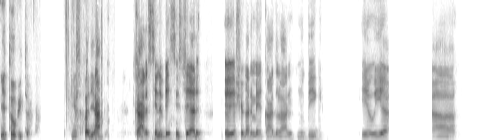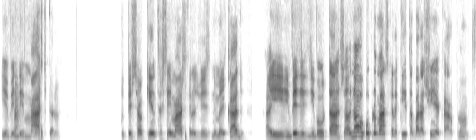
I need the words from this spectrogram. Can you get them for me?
E tu, Victor? O que você faria? Ah. Cara, sendo bem sincero, eu ia chegar no mercado lá no Big, eu ia, ah, ia vender máscara pro pessoal que entra sem máscara, às vezes, no mercado. Aí, em vez de voltar, só, não, compra máscara aqui, tá baratinha, cara, pronto.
